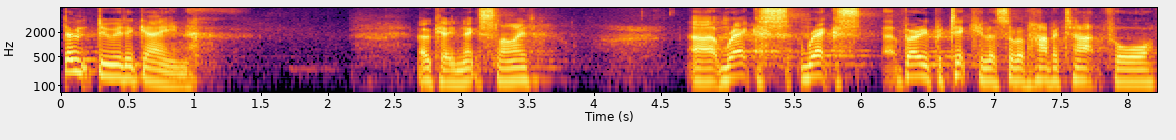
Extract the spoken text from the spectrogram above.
Don't do it again. okay, next slide. Uh, wrecks, wrecks, a very particular sort of habitat for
